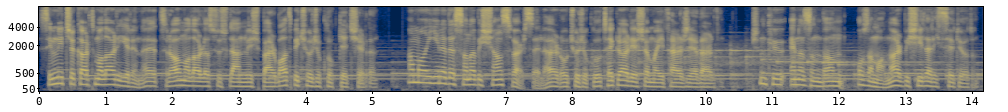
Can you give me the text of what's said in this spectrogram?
Simli çıkartmalar yerine travmalarla süslenmiş berbat bir çocukluk geçirdin. Ama yine de sana bir şans verseler o çocukluğu tekrar yaşamayı tercih ederdin. Çünkü en azından o zamanlar bir şeyler hissediyordun.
